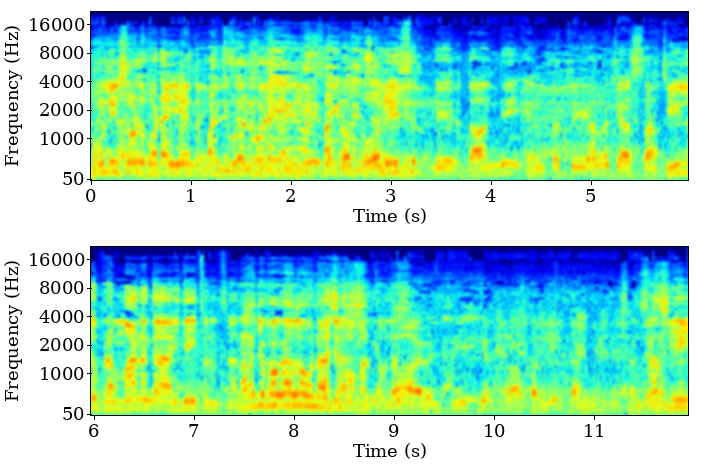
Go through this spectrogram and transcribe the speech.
పోలీసు వాళ్ళు కూడా ఏంది నే- దాన్ని ఎంత చేయాలో చేస్తా జైల్లో బ్రహ్మాండంగా ఇది అవుతున్నారు సార్ రాజభోగాల్లో. రాజభోగాలతో. I will treat him properly దాని గురించి సందేహం సిఐ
